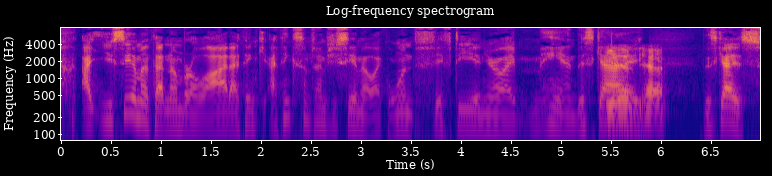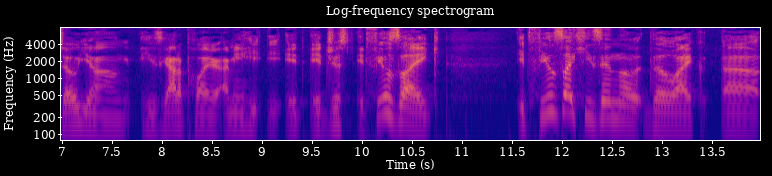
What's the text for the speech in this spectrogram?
I you see him at that number a lot. I think I think sometimes you see him at like 150 and you're like, "Man, this guy yeah, yeah. this guy is so young. He's got a player. I mean, he it it just it feels like it feels like he's in the the like uh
